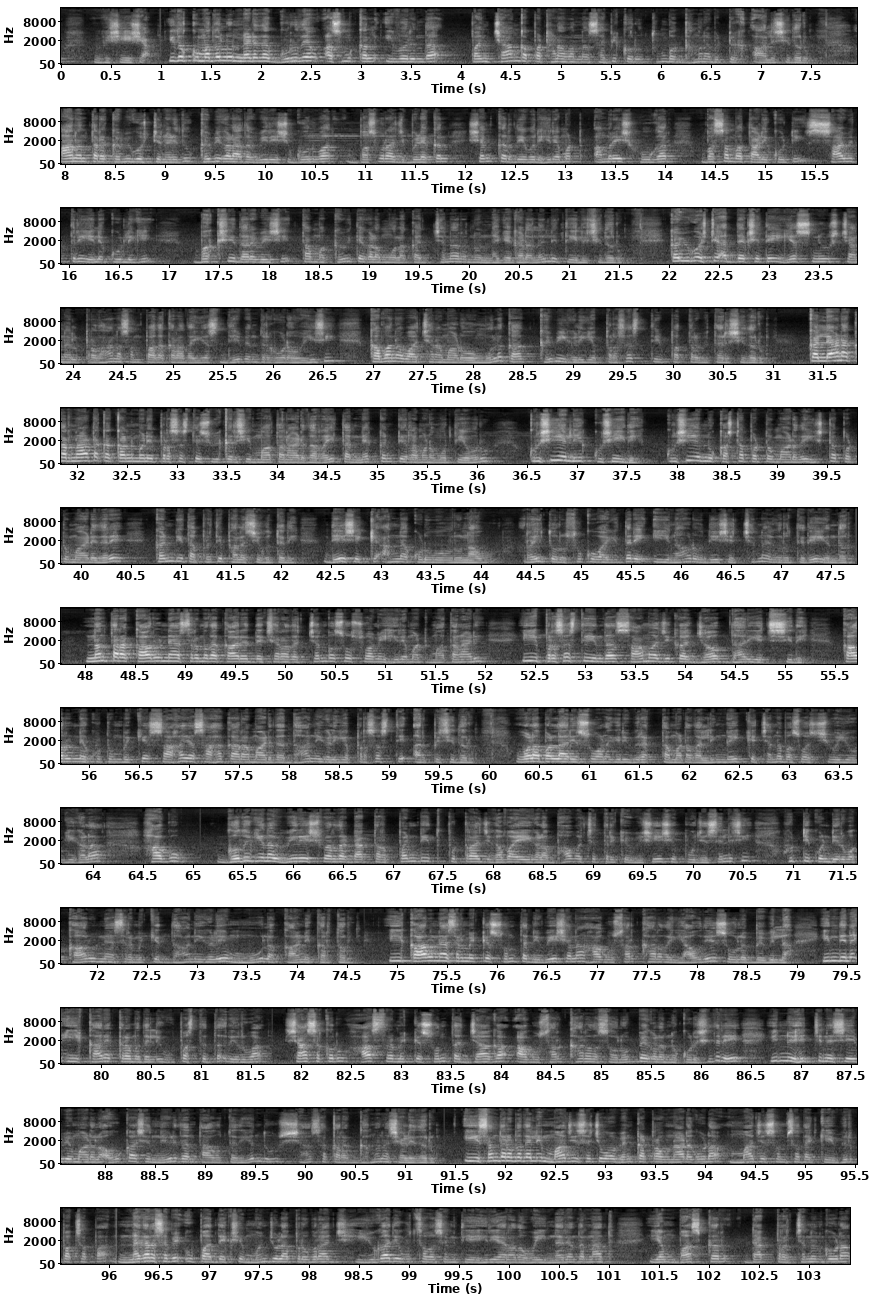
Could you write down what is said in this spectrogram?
ವಿಶೇಷ. ಇದಕ್ಕೂ ಮೊದಲು ನಡೆದ ಗುರುದೇವ್ ಅಸ್ಮಕಲ್ ಇವರಿಂದ ಪಂಚಾಂಗ ಪಠಣವನ್ನು ಸಭಿಕರು ತುಂಬ ಗಮನ ಬಿಟ್ಟು ಆಲಿಸಿದರು. ಆನಂತರ ಕವಿಗೋಷ್ಠಿ ನಡೆದು ಕವಿಗಳಾದ ವೀರೇಶ್ ಗೋನ್ವಾರ್, ಬಸವರಾಜ್ ಬಿಳೆಕಲ್, ಶಂಕರ್ ದೇವರ ಹಿರೇಮಠ್, ಅಮರೇಶ್ ಹೂಗಾರ್, ಬಸಮ್ಮ ತಾಳಿಕೋಟಿ, ಸಾವಿತ್ರಿ ಎಲೆಕೂಲಿಗಿ ಬಕ್ಷಿ ದರವೇಶಿ ತಮ್ಮ ಕವಿತೆಗಳ ಮೂಲಕ ಜನರನ್ನು ನಗೆಗಡಲಲ್ಲಿ ತೇಲಿಸಿದರು. ಕವಿಗೋಷ್ಠಿ ಅಧ್ಯಕ್ಷತೆ ಎಸ್ ನ್ಯೂಸ್ ಚಾನೆಲ್ ಪ್ರಧಾನ ಸಂಪಾದಕರಾದ ಎಸ್ ದೇವೇಂದ್ರಗೌಡ ವಹಿಸಿ ಕವನ ವಾಚನ ಮಾಡುವ ಮೂಲಕ ಕವಿಗಳಿಗೆ ಪ್ರಶಸ್ತಿ ಪತ್ರ ವಿತರಿಸಿದರು. ಕಲ್ಯಾಣ ಕರ್ನಾಟಕ ಕಣ್ಮಣಿ ಪ್ರಶಸ್ತಿ ಸ್ವೀಕರಿಸಿ ಮಾತನಾಡಿದ ರೈತ ನೆಕ್ಕಂಟಿ ರಮಣಮೂರ್ತಿಯವರು ಕೃಷಿಯಲ್ಲಿ ಖುಷಿ ಇದೆ. ಕೃಷಿಯನ್ನು ಕಷ್ಟಪಟ್ಟು ಮಾಡದೆ ಇಷ್ಟಪಟ್ಟು ಮಾಡಿದರೆ ಖಂಡಿತ ಪ್ರತಿಫಲ ಸಿಗುತ್ತದೆ. ದೇಶಕ್ಕೆ ಅನ್ನ ಕೊಡುವವರು ನಾವು. ರೈತರು ಸುಖವಾಗಿದ್ದರೆ ಈ ನಾಡು ದೇಶ ಚೆನ್ನಾಗಿರುತ್ತದೆ ಎಂದರು. ನಂತರ ಕಾರುಣ್ಯಾಶ್ರಮದ ಕಾರ್ಯಾಧ್ಯಕ್ಷರಾದ ಚನ್ನಬಸವಸ್ವಾಮಿ ಹಿರೇಮಠ್ ಮಾತನಾಡಿ, ಈ ಪ್ರಶಸ್ತಿಯಿಂದ ಸಾಮಾಜಿಕ ಜವಾಬ್ದಾರಿ ಹೆಚ್ಚಿಸಿದೆ. ಕಾರುಣ್ಯ ಕುಟುಂಬಕ್ಕೆ ಸಹಾಯ ಸಹಕಾರ ಮಾಡಿದ ದಾನಿಗಳಿಗೆ ಪ್ರಶಸ್ತಿ ಅರ್ಪಿಸಿದರು. ಒಳಬಳ್ಳಾರಿ ಸುವರ್ಣಗಿರಿ ವಿರಕ್ತ ಮಠದ ಲಿಂಗೈಕ್ಯ ಚನ್ನಬಸವ ಶಿವಯೋಗಿಗಳ ಹಾಗೂ ಗದುಗಿನ ವೀರೇಶ್ವರದ ಡಾಕ್ಟರ್ ಪಂಡಿತ್ ಪುಟ್ರಾಜ್ ಗವಾಯಿಗಳ ಭಾವಚಿತ್ರಕ್ಕೆ ವಿಶೇಷ ಪೂಜೆ ಸಲ್ಲಿಸಿ ಹುಟ್ಟಿಕೊಂಡಿರುವ ಕಾರುಣ್ಯಾಶ್ರಮಕ್ಕೆ ದಾನಿಗಳೇ ಮೂಲ ಕಾರಣಕರ್ತರು ಈ ಕಾರುಣ್ಯಾಶ್ರಮಕ್ಕೆ ಸ್ವಂತ ನಿವೇಶನ ಹಾಗೂ ಸರ್ಕಾರದ ಯಾವುದೇ ಸೌಲಭ್ಯವಿಲ್ಲ. ಇಂದಿನ ಈ ಕಾರ್ಯಕ್ರಮದಲ್ಲಿ ಉಪಸ್ಥಿತರಿರುವ ಶಾಸಕರು ಆಶ್ರಮಕ್ಕೆ ಸ್ವಂತ ಜಾಗ ಹಾಗೂ ಸರ್ಕಾರದ ಸೌಲಭ್ಯಗಳನ್ನು ಕೊಡಿಸಿದರೆ ಇನ್ನೂ ಹೆಚ್ಚಿನ ಸೇವೆ ಮಾಡಲು ಅವಕಾಶ ನೀಡಿದಂತಾಗುತ್ತದೆ ಎಂದು ಶಾಸಕರ ಗಮನ ಸೆಳೆದರು. ಈ ಸಂದರ್ಭದಲ್ಲಿ ಮಾಜಿ ಸಚಿವ ವೆಂಕಟರಾವ್ ನಾಡಗೌಡ, ಮಾಜಿ ಸಂಸದ ಕೆ. ವಿರೂಪಾಕ್ಷಪ್ಪ, ನಗರಸಭೆ ಉಪಾಧ್ಯಕ್ಷೆ ಮಂಜುಳಾ ಪ್ರಭುರಾಜ್, ಯುಗಾದಿ ಉತ್ಸವ ಸಮಿತಿಯ ಹಿರಿಯರಾದ Y. Narendranath, M. Bhaskar, doctor Channanagouda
